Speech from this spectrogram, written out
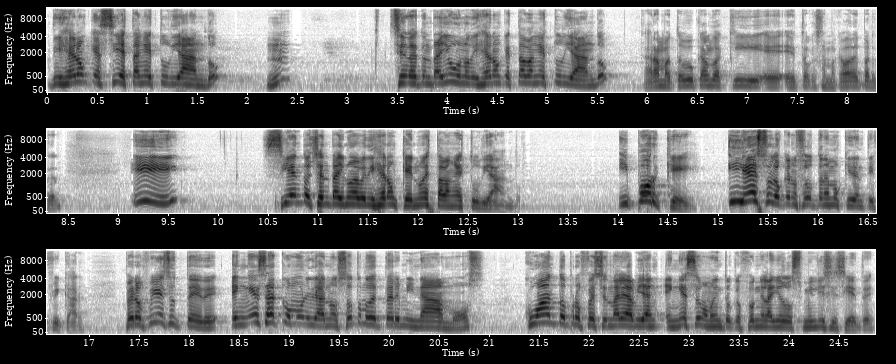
dijeron que sí están estudiando. 171 dijeron que estaban estudiando. Caramba, estoy buscando aquí eh, esto que se me acaba de perder. Y 189 dijeron que no estaban estudiando. ¿Y por qué? Y eso es lo que nosotros tenemos que identificar. Pero fíjense ustedes, en esa comunidad nosotros determinamos cuántos profesionales habían en ese momento, que fue en el año 2017.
